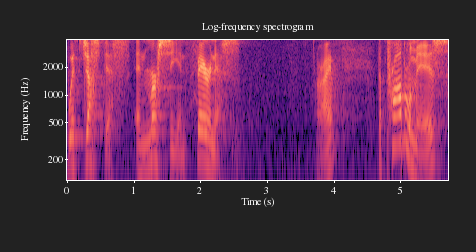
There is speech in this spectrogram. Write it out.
with justice and mercy and fairness. All right? The problem is,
